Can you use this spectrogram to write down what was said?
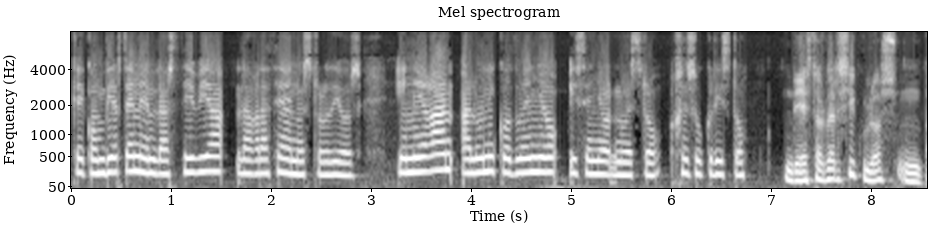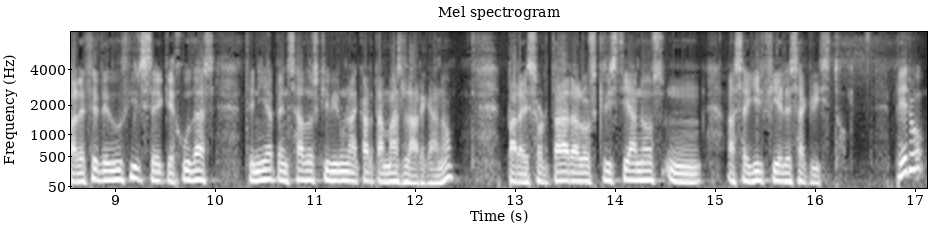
que convierten en lascivia la gracia de nuestro Dios, y niegan al único dueño y Señor nuestro, Jesucristo. De estos versículos mm, parece deducirse que Judas tenía pensado escribir una carta más larga, ¿no? Para exhortar a los cristianos mm, a seguir fieles a Cristo. Pero,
